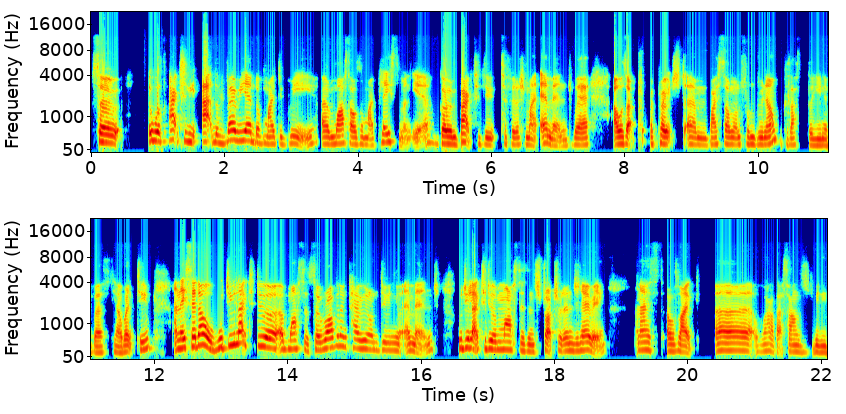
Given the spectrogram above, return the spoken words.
So it was actually at the very end of my degree, um, whilst I was on my placement year, going back to do to finish my MEng, where I was at, approached um, by someone from Brunel because that's the university I went to, and they said, "Oh, would you like to do a, a master's? So rather than carry on doing your MEng, would you like to do a master's in structural engineering?" And I, I was like, uh wow that sounds really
